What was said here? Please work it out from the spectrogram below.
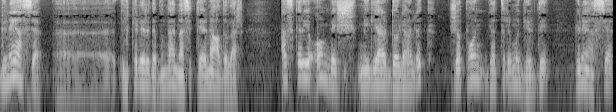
Güney Asya e, ülkeleri de bundan nasiplerini aldılar. Asgari 15 milyar dolarlık Japon yatırımı girdi Güney Asya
